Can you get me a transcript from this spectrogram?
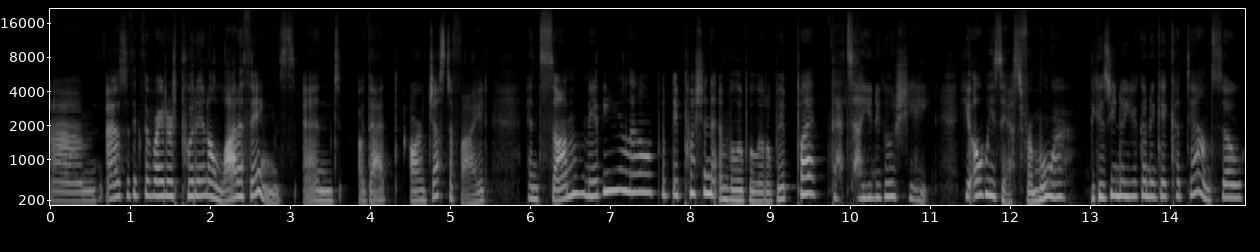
um, I also think the writers put in a lot of things and that are justified. And some maybe a little, they pushing the envelope a little bit, but that's how you negotiate. You always ask for more because you know you're going to get cut down. So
